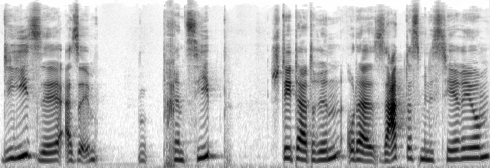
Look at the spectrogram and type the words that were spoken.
diese, also im Prinzip steht da drin oder sagt das Ministerium,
